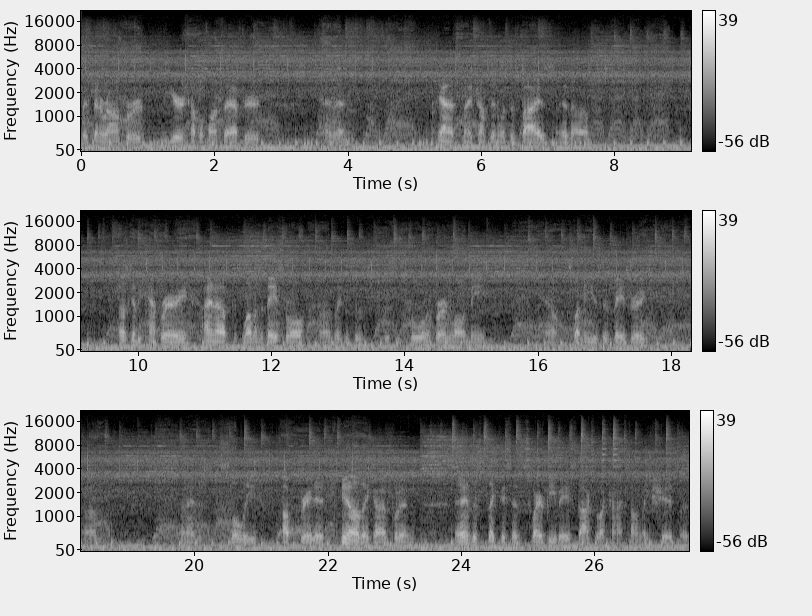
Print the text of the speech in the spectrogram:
had been around for a year and a couple months after, and then yeah, that's when I jumped in with Despise, and um, that was gonna be temporary. I ended up just loving the bass roll. I was like, this is this is cool, and Vern loaned me, you know, just let me use his bass rig. Um, and I just slowly upgraded. You know, like I put in, Uh, just like they said, Squier P bass, Doctor Electronics sound like shit, but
